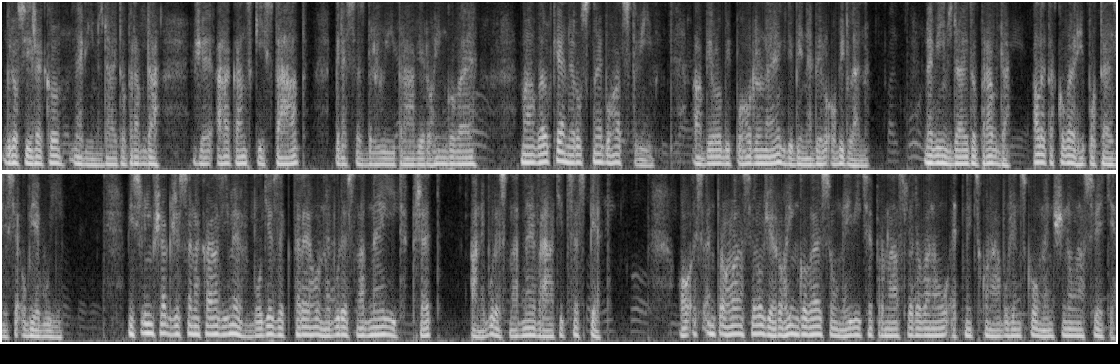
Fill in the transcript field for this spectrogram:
Kdo si řekl, nevím, zda je to pravda, že arakanský stát, kde se zdržují právě rohingové, má velké nerostné bohatství a bylo by pohodlné, kdyby nebyl obydlen. Nevím, zda je to pravda, ale takové hypotézy se objevují. Myslím však, že se nacházíme v bodě, ze kterého nebude snadné jít vpřed a nebude snadné vrátit se zpět. OSN prohlásilo, že Rohingové jsou nejvíce pronásledovanou etnicko-náboženskou menšinou na světě.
